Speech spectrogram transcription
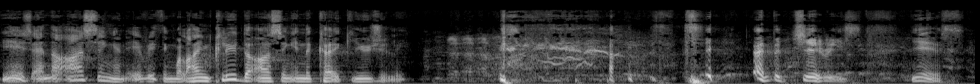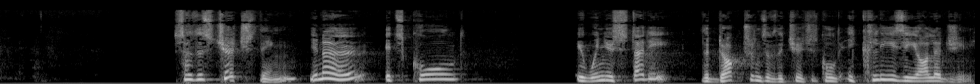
Yes, and the icing and everything. Well, I include the icing in the cake usually. and the cherries. Yes. So this church thing, you know, it's called, when you study the doctrines of the church, it's called ecclesiology.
